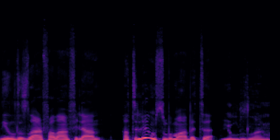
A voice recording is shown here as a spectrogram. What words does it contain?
yıldızlar falan filan. Hatırlıyor musun bu muhabbeti? Yıldızlar mı?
